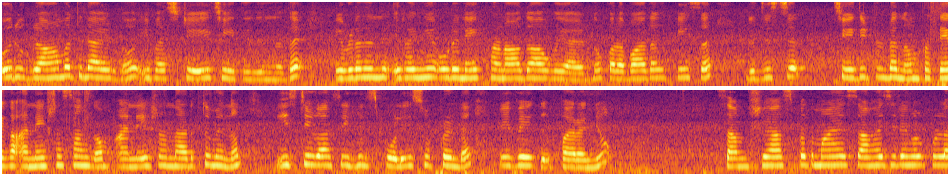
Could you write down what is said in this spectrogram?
ഒരു ഗ്രാമത്തിലായിരുന്നു ഇവ സ്റ്റേ ചെയ്തിരുന്നത്. ഇവിടെ നിന്ന് ഇറങ്ങിയ ഉടനെ കാണാതാവുകയായിരുന്നു. കൊലപാതക കേസ് രജിസ്റ്റർ ചെയ്തിട്ടുണ്ടെന്നും പ്രത്യേക അന്വേഷണ സംഘം അന്വേഷണം നടത്തുമെന്നും East Khasi Hills police superintendent Vivek പറഞ്ഞു. സംശയാസ്പദമായ സാഹചര്യങ്ങൾക്കുള്ള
